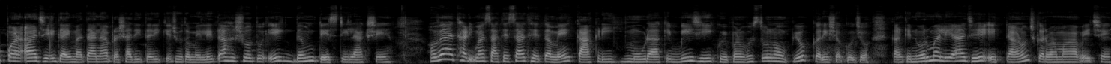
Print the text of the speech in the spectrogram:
પણ આજે ગાય માતાના પ્રસાદી તરીકે જો તમે લેતા હશો, તો એકદમ ટેસ્ટી લાગશે. હવે આ થાળીમાં સાથે સાથે તમે કાકડી, મૂળા કે બીજી કોઈ પણ વસ્તુનો ઉપયોગ કરી શકો છો. કારણ કે નોર્મલી આજે એકટાણું જ કરવામાં આવે છે.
